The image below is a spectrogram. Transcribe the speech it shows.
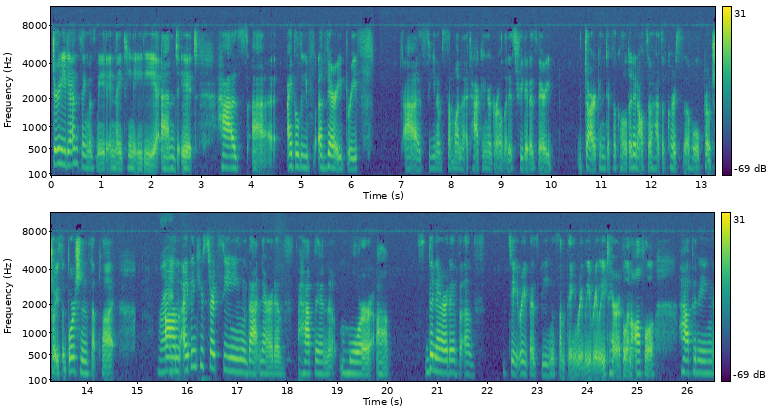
Dirty Dancing was made in 1980, and it has, uh, I believe, a very brief uh, scene of someone attacking a girl that is treated as very dark and difficult. And it also has, of course, the whole pro-choice abortion subplot. Right. Um, I think you start seeing that narrative happen more. Uh, the narrative of date rape as being something really, really terrible and awful happening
